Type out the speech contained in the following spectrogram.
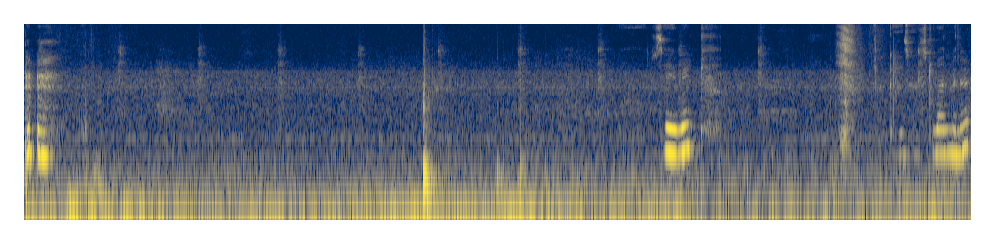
save it. Okay just one minute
